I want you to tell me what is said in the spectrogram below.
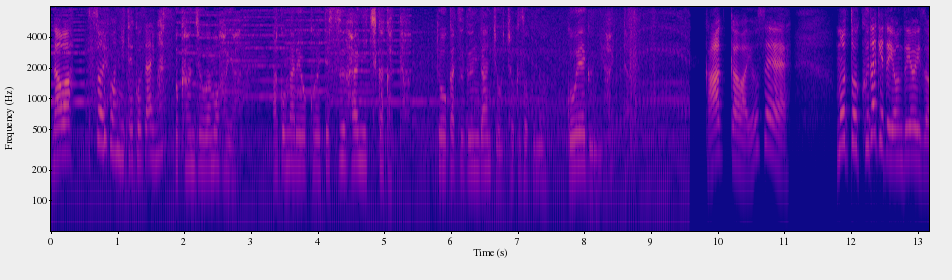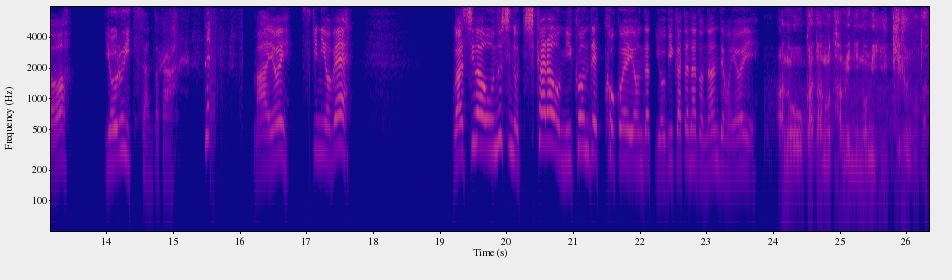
名はソイフォンにてございます。感情はもはや憧れを超えて崇拝に近かった。統括軍団長直属の護衛軍に入った。閣下はよせ。もっと砕けて呼んでよいぞ。夜市さんとか。まあよい好きに呼べ。わしはお主の力を見込んでここへ呼んだ。呼び方など何でもよい。あのお方のためにのみ生きるのだ。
